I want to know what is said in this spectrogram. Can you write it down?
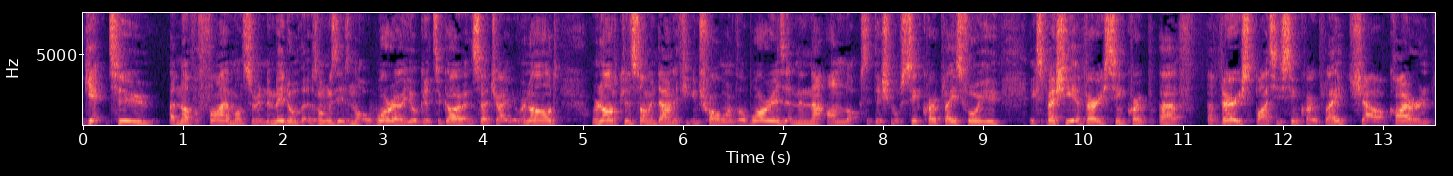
get to another fire monster in the middle that as long as it's not a warrior, you're good to go and search out your Renard. Renard can summon down if you control one of the warriors, and then that unlocks additional synchro plays for you, especially a very synchro, uh, a very spicy synchro play, shout out Chiron,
